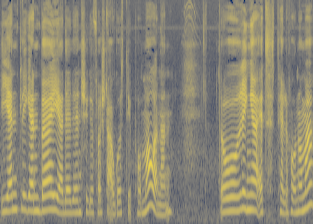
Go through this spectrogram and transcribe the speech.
Egentligen började den 21 augusti på morgonen. Då ringer ett telefonnummer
